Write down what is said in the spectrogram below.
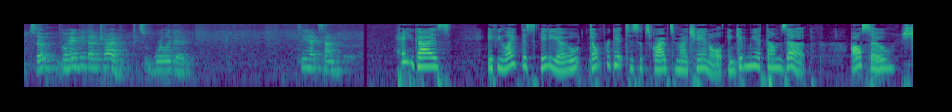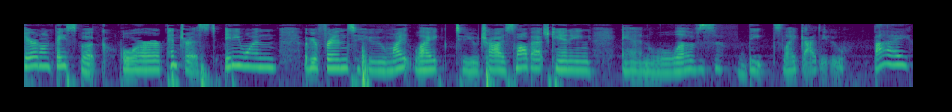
So go ahead and give that a try. It's really good. See you next time. Hey, you guys! If you like this video, don't forget to subscribe to my channel and give me a thumbs up. Also, share it on Facebook or Pinterest. Anyone of your friends who might like to try small batch canning and loves beets like I do. Bye!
